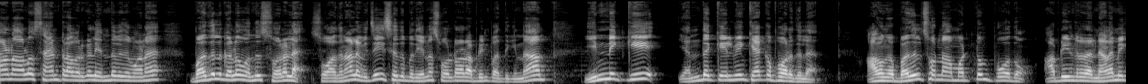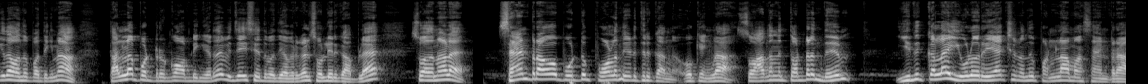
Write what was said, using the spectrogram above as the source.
ஆனாலும் சாண்ட்ரா அவர்கள் எந்த விதமான பதில்களும் வந்து சொல்லலை. ஸோ அதனால் விஜய் சேதுபதி என்ன சொல்கிறார் அப்படின்னு பார்த்தீங்கன்னா இன்றைக்கி எந்த கேள்வியும் கேட்க போகிறதில்ல அவங்க பதில் சொன்னால் மட்டும் போதும் அப்படின்ற நிலைமைக்கு தான் வந்து பார்த்திங்கன்னா தள்ளப்பட்டிருக்கோம் அப்படிங்கிறத விஜய் சேதுபதி அவர்கள் சொல்லியிருக்காப்புல. ஸோ அதனால் சாண்ட்ராவை போட்டு பொழந்து எடுத்திருக்காங்க. ஓகேங்களா? ஸோ அதனை தொடர்ந்து இதுக்கெல்லாம் இவ்வளோ ரியாக்ஷன் வந்து பண்ணலாமா சாண்ட்ரா?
